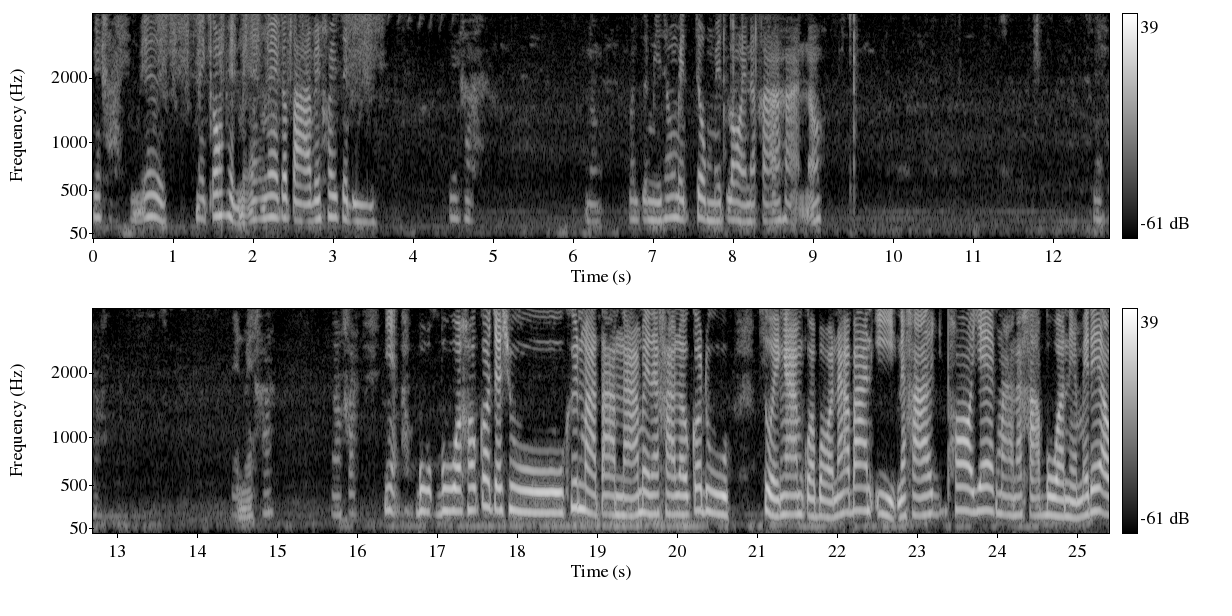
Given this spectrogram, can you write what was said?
นี่ค่ะเห็นไหมเอ่ยในกล้องเห็นไหมแม่ก็ตาไม่ค่อยจะดีนี่ค่ะเนาะมันจะมีทั้งเม็ดจมเม็ดลอยนะคะ อาหารเนาะ นี่ค่ะ เห็นไหมคะนะคะเนี่ยบบัวเขาก็จะชูขึ้นมาตามน้ำเลยนะคะ แล้วก็ดูสวยงามกว่าบ่อหน้าบ้านอีกนะคะ พ่อแยกมานะคะ บัวเนี่ยไม่ได้เอา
